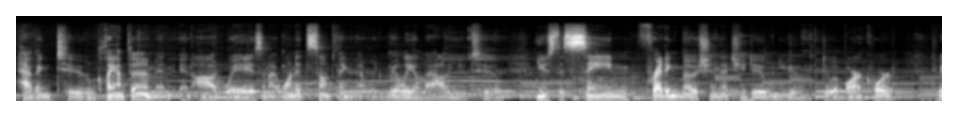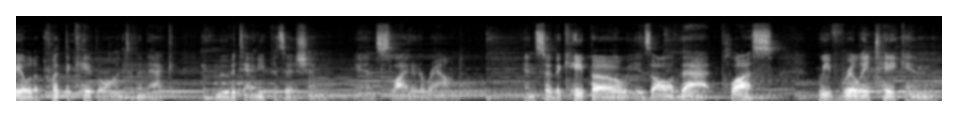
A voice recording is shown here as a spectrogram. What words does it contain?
having to clamp them in, in, odd ways and I wanted something that would really allow you to use the same fretting motion that you do when you do a bar chord to be able to put the capo onto the neck, move it to any position and slide it around. And so the capo is all of that, plus we've really taken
